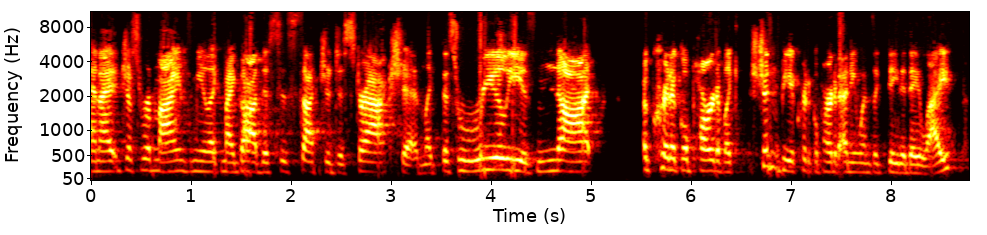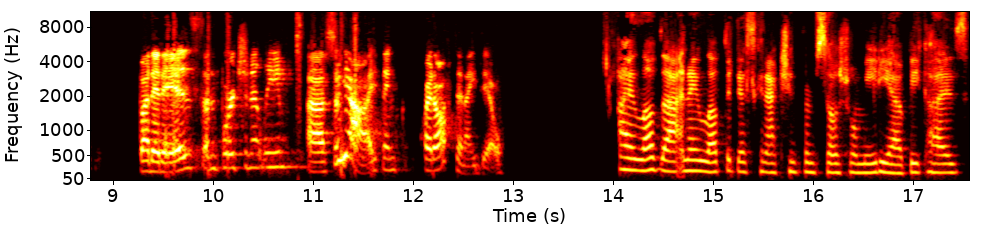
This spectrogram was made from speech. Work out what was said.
and I, it just reminds me like, my God, this is such a distraction. Like this really is not a critical part of like, shouldn't be a critical part of anyone's like day to day life, but it is unfortunately. Uh, so yeah, I think quite often I do. I love that. And I love the disconnection from social media because,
